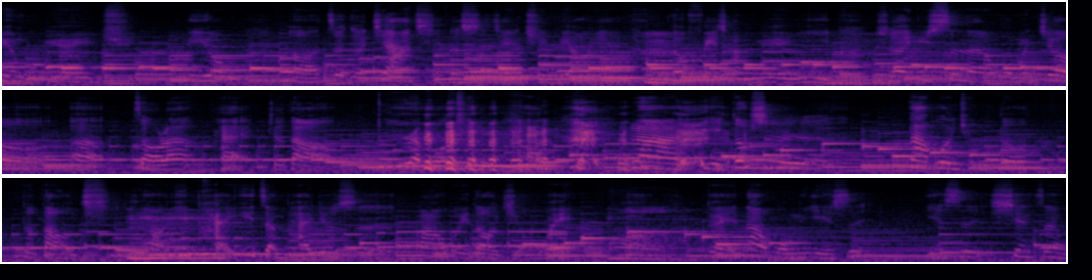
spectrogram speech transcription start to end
愿不愿意去利用期的时间去表演，他们都非常愿意。所以于是呢，我们就呃走了，哎，就到热播去，拍，那也都是大部分全部都。都到齐，啊，一排一整排就是八位到九位，啊，对，那我们也是也是县政府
